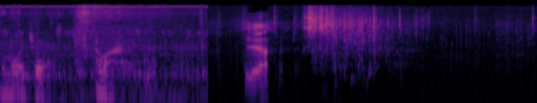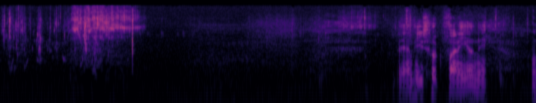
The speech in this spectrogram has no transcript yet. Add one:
One more chance. Come on. Yeah. Damn, he's hook funny, isn't he?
